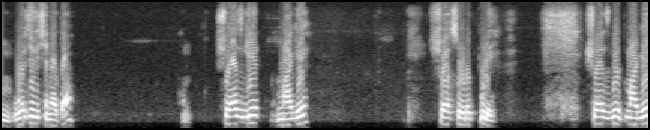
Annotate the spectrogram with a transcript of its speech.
वरच्या दिशेने आता. श्वास घेत मागे. श्वास सोडत पुढे. श्वास घेत मागे.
